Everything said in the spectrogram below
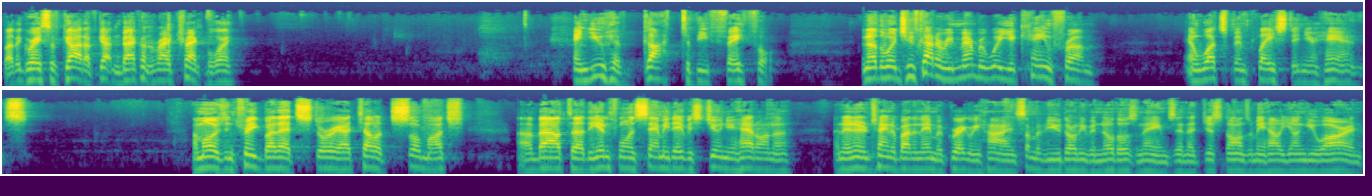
By the grace of God, I've gotten back on the right track, boy. And you have got to be faithful. In other words, you've got to remember where you came from and what's been placed in your hands. I'm always intrigued by that story. I tell it so much about uh, the influence Sammy Davis Jr. had on a, an entertainer by the name of Gregory Hines. Some of you don't even know those names, and it just dawns on me how young you are. And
